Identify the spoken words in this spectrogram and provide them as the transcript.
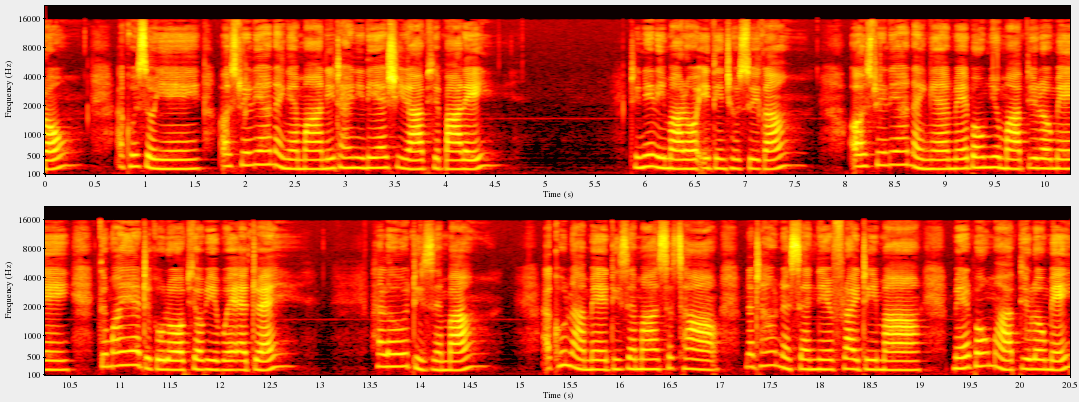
တော့အခုဆိုရင်ဩစတြေးလျနိုင်ငံမှာနေထိုင်နေလျက်ရှိတာဖြစ်ပါတယ်။ ဒီနေ့လေးမှာတော့အီတင်ချိုဆွေကဩစတြေးလျနိုင်ငံမဲဘုံမြို့မှာပြုလုပ်မယ့်သူမရဲ့တကူတော်ဖျော်ဖြေပွဲအတွက် Hello December အခုလာမယ့်ဒီဇင်ဘာ16 2020 Friday မှာမဲဘုံမှာပြုလုပ်မယ့်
